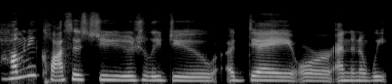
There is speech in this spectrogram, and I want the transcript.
how many classes do you usually do a day or and in a week?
